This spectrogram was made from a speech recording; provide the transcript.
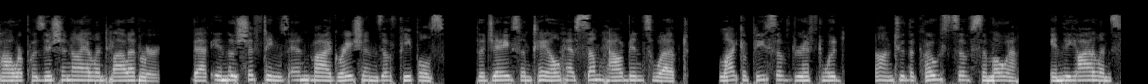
Our position island however, that in the shiftings and migrations of peoples, the Jason tail has somehow been swept, like a piece of driftwood, onto the coasts of Samoa. In the islands,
